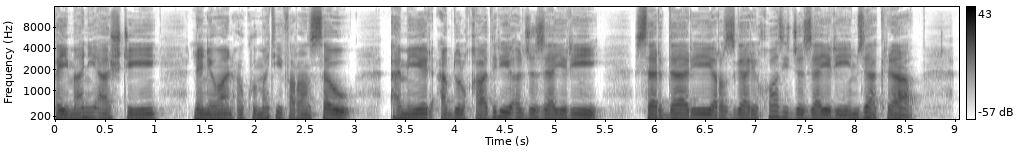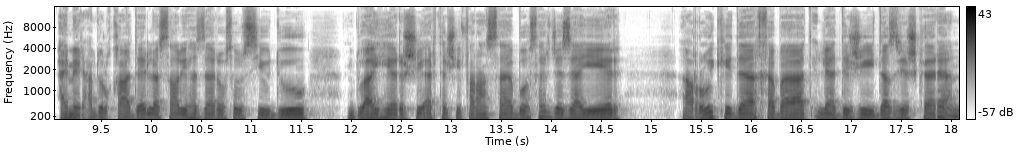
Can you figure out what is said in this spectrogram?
پەیمانی ئاشتی لە نێوان حکوومەتی فەڕانسە و ئەمیر عەبدولقادری ئەلجەزایری، سەرداری ڕزگاریخوازی جەزایری ئیمزا کرا. ئەمیر عەبدولقادر لە ساڵی هەزار و نۆ سەد و سی و دوو دوای هێرشی ئەرتەشی فەڕانسە بۆ سەر جەزایر، ڕوویکردا خەبات لە دژی دەستدرێژکاران.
